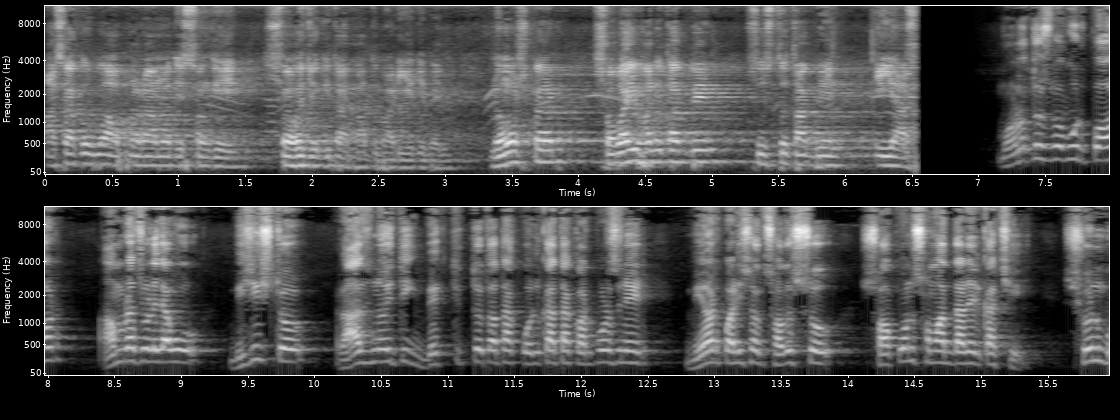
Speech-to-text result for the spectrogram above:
আশা করব আপনারা আমাদের সঙ্গে সহযোগিতার হাত বাড়িয়ে দেবেন। নমস্কার, সবাই ভালো থাকবেন, সুস্থ থাকবেন, এই আশা। মনতোষবাবুর পর আমরা চলে যাব বিশিষ্ট রাজনৈতিক ব্যক্তিত্ব তথা কলকাতা কর্পোরেশনের মেয়র পরিষদ সদস্য স্বপন সমাদ্দারের কাছে। শুনব,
